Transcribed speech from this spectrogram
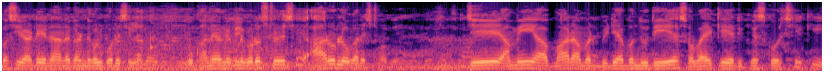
বসিরহাটে এনারা গন্ডগোল করেছিলেন, ওখানে অনেক লোক অ্যারেস্ট হয়েছে, আরও লোক অ্যারেস্ট হবে। যে আমি, আমার আমার মিডিয়া বন্ধু দিয়ে সবাইকে রিকোয়েস্ট করছি কি,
